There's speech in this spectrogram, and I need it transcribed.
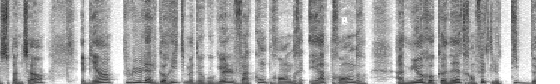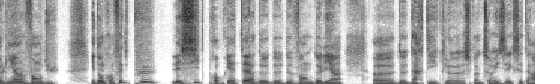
sponsor, eh bien, plus l'algorithme de Google va comprendre et apprendre à mieux reconnaître en fait le type de lien vendu. Et donc, en fait, plus les sites propriétaires de, vente de liens, euh, d'articles sponsorisés, etc.,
